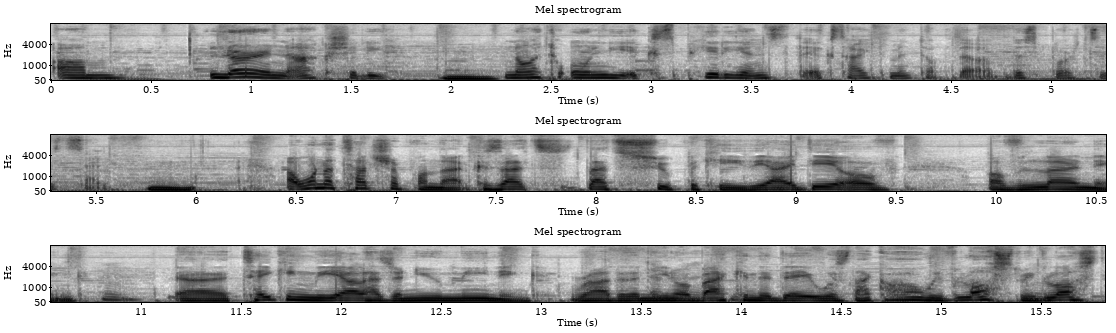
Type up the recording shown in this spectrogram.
um, learn, actually, Mm. not only experience the excitement of the of the sports itself. Mm. I want to touch upon that because that's that's super key. The idea of of learning, Mm. uh, taking the L has a new meaning rather than you know back in the day it was like oh we've lost we've Mm. lost,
